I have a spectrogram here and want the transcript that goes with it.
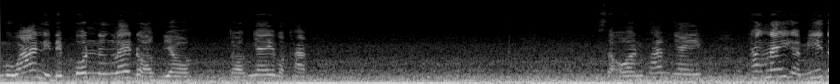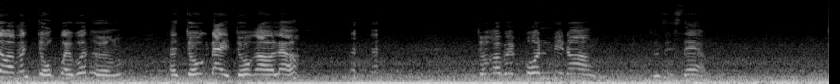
หมู่ว่านนี่ได้ปนหนึงเลยดอกเดียว ดอกใหญ่บักคักสะออนพันใหญ่ทางในก็มีแต่ว่ามันจกไปบ่ถึง ถ้าจกได้จกเอาแล้ว จกเอาไปปนพี่น้องคือสิแซ่บ น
